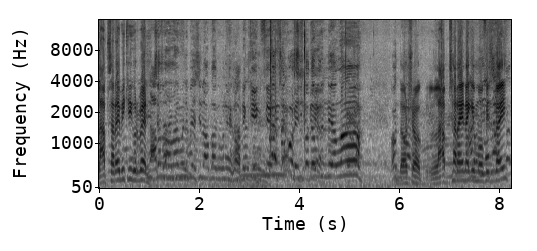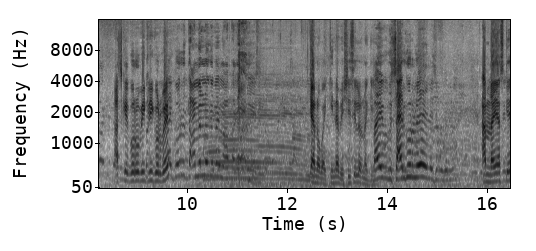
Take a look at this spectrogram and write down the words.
লাভ মনে ছাড়াই বিক্রি করবেন? দর্শক লাভ ছাড়াই নাকি মফিজ ভাই? আজকে গরু বিক্রি করবে? গরুর দামের লোকে ভাই মাথা খারাপ হয়ে গেছিল কেন ভাই কিনা বেশি ছিল নাকি? ভাই চার গরু লয়ে আর নাই আজকে?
